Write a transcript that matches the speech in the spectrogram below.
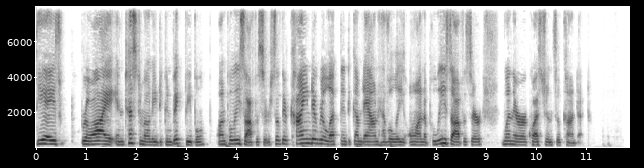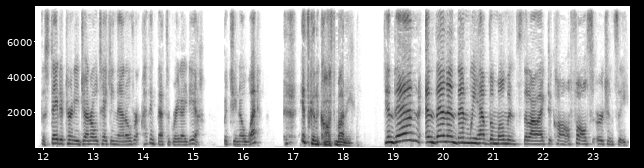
DAs rely in testimony to convict people on police officers. So they're kind of reluctant to come down heavily on a police officer when there are questions of conduct. The state attorney general taking that over, I think that's a great idea. But you know what? It's going to cost money. And then, and then, and then we have the moments that I like to call false urgency.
